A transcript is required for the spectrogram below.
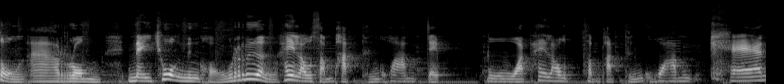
ส่งอารมณ์ในช่วงหนึ่งของเรื่องให้เราสัมผัสถึงความเจ็บปวดให้เราสัมผัสถึงความแค้น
